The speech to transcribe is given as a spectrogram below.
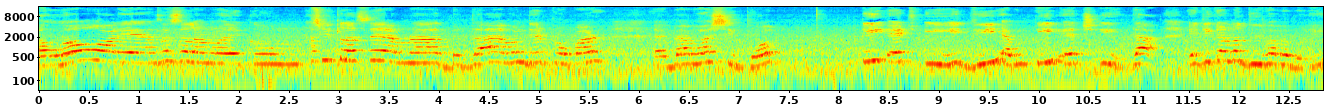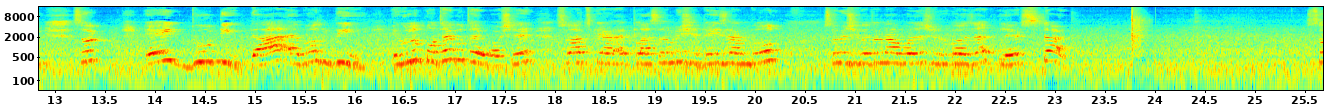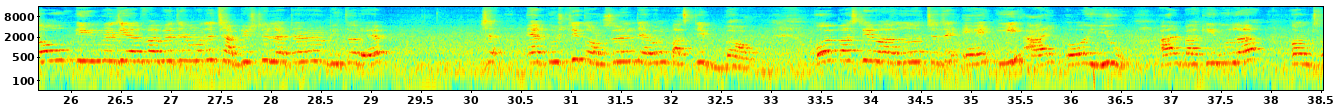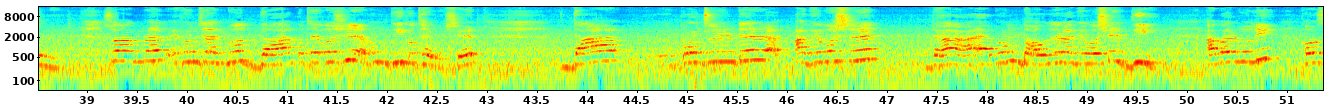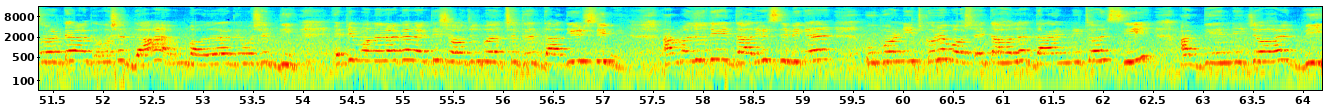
Hello audience আসসালামু আলাইকুম আজকের ক্লাসে আমরা দা এবং দের প্রপার ব্যবহার শিখব। টি এইচ ই জি এবং টি এইচ ই দা। এটিকে আমরা দুইভাবে বলি। সো এই দুটি, দা এবং দি, এগুলো কোথায় কোথায় বসে? সো আজকে ক্লাসে আমি সেটাই জানব। সো বেশি কথা না বলে শুরু করা যাক। লেট স্টার্ট সো ইংরেজি অ্যালফাবেটের মধ্যে ছাব্বিশটি লেটারের ভিতরে একুশটি কনসোনেন্ট এবং পাঁচটি ভাও ওই পাঁচটি ভাও হচ্ছে যে A, E, I, O, U আর বাকিগুলা কনসোনেন্ট সো আমরা এখন জানব দা কোথায় বসে এবং দি কোথায় বসে। দা কনসোনেন্টের আগে বসে দা এবং বাউলের আগে বসে দি। আবার বলি কনসোনেন্টের আগে বসে দা এবং বাউলের আগে বসে দি। এটি মনে রাখার একটি সহজ উপায় হচ্ছে যে দাদির সিবি আমরা যদি দাদির সিবিকে উপর নিচ করে বসাই, তাহলে দায়ের নিচে হয় সি আর দিয়ের নিচে হয় বি।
